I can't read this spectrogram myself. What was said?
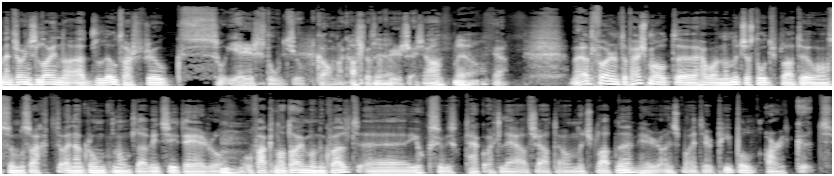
men tror ikke løgnet at utvarsbruk så er det studieoppgavene kanskje Alt, for fyrir seg, ja? Ja. ja. Men alt for en til uh, har vært noen nødja studieplate, og som sagt, en av grunden til at vi sitter her, og, mm. og faktisk nå i kveld, Uh, jeg husker vi skal takke et leia til at det er nødja platene, her er en som heter People Are Good.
